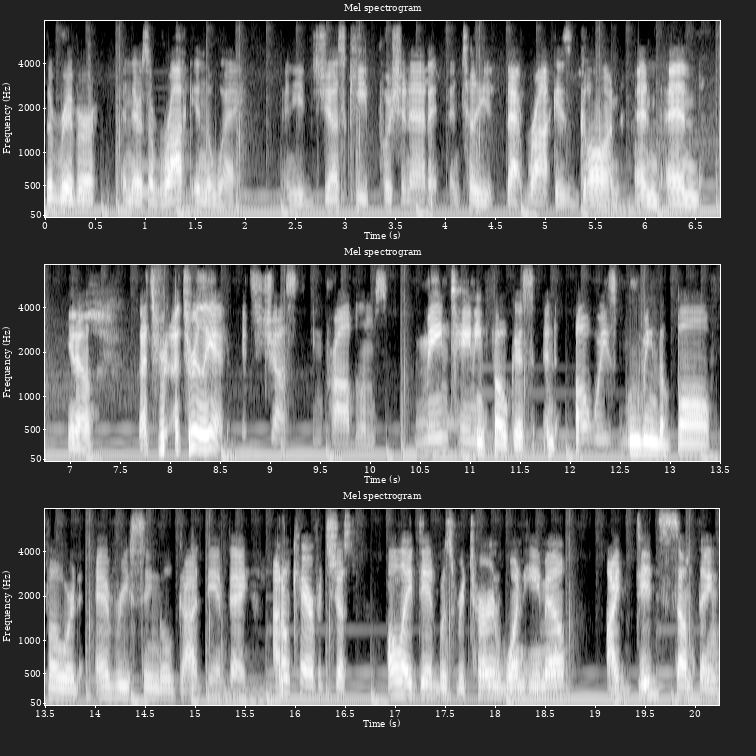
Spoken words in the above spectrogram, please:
the river and there's a rock in the way. And you just keep pushing at it until you, that rock is gone. And, and you know, that's, that's really it. It's just problems, maintaining focus, and always moving the ball forward every single goddamn day. I don't care if it's just all I did was return one email I did something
